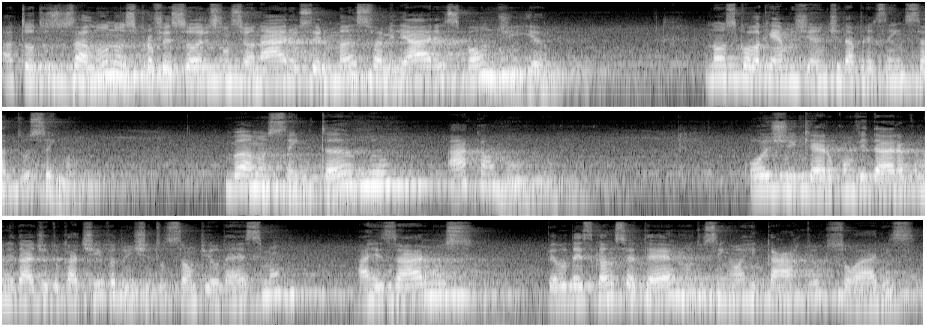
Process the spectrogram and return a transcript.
A todos os alunos, professores, funcionários, irmãs, familiares, bom dia. Nos coloquemos diante da presença do Senhor. Vamos sentando, acalmando. Hoje quero convidar a comunidade educativa do Instituição Pio X a rezarmos pelo descanso eterno do Senhor Ricardo Soares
